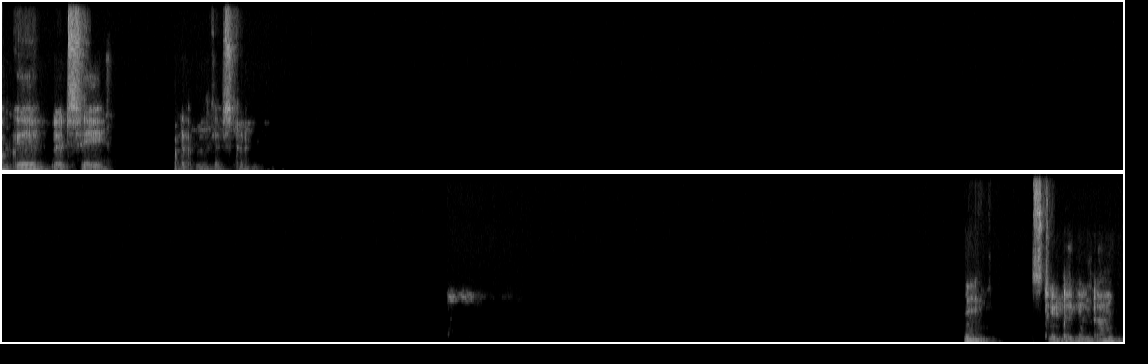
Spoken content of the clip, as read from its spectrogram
Okay, let's see what happens this time. Hmm, still taking time.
